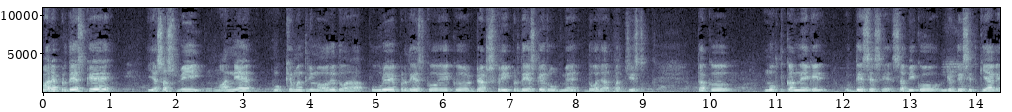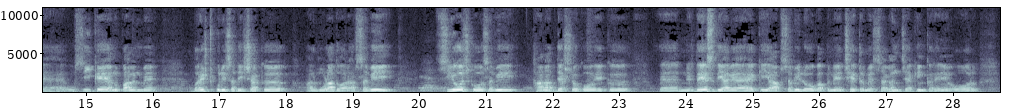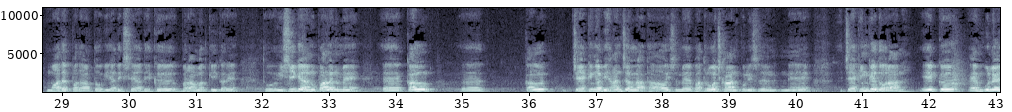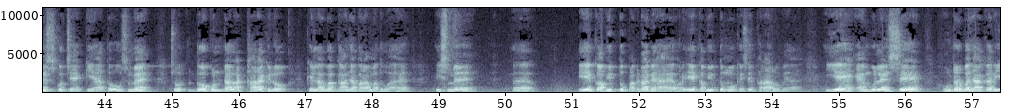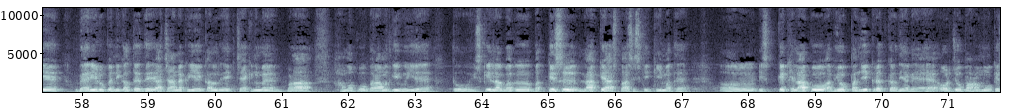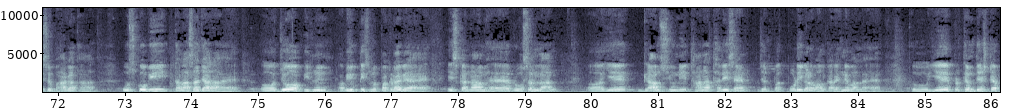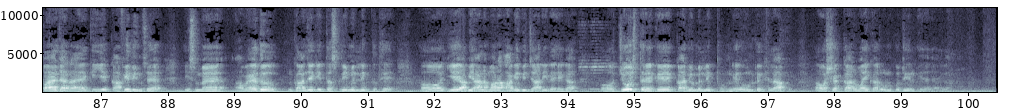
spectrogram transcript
हमारे प्रदेश के यशस्वी माननीय मुख्यमंत्री महोदय द्वारा पूरे प्रदेश को एक ड्रग्स फ्री प्रदेश के रूप में 2025 तक मुक्त करने के उद्देश्य से सभी को निर्देशित किया गया है। उसी के अनुपालन में वरिष्ठ पुलिस अधीक्षक अल्मोड़ा द्वारा सभी सीओज को, सभी थाना अध्यक्षों को एक निर्देश दिया गया है कि आप सभी लोग अपने क्षेत्र में सघन चेकिंग करें और मादक पदार्थों की अधिक से अधिक बरामदगी करें। तो इसी के अनुपालन में कल कल चेकिंग अभियान चल रहा था और इसमें भतरोज खान पुलिस ने चेकिंग के दौरान एक एंबुलेंस को चेक किया। तो उसमें तो दो कुंटल 18 किलो के लगभग गांजा बरामद हुआ है। इसमें एक अभियुक्त पकड़ा गया है और एक अभियुक्त मौके से फरार हो गया है। ये एंबुलेंस से हुटर बजाकर ये बैरियरों पे निकलते थे। अचानक ये कल एक चेकिंग में बड़ा हमको बरामदगी हुई है। तो इसकी लगभग 32 लाख के आसपास इसकी कीमत है और इसके खिलाफ अभियोग पंजीकृत कर दिया गया है और जो वहाँ मौके से भागा था, उसको भी तलाशा जा रहा है। और जो अभियुक्त इसमें पकड़ा गया है, इसका नाम है रोशन लाल ये ग्राम सिवनी थाना थली सैंड जनपद पोड़ी गढ़वाल का रहने वाला है। तो ये प्रथम दृष्टया पाया जा रहा है कि ये काफ़ी दिन से इसमें अवैध गांजे की तस्करी में लिप्त थे और ये अभियान हमारा आगे भी जारी रहेगा और जो इस तरह के कार्यों में लिप्त होंगे, उनके खिलाफ आवश्यक कार्रवाई कर उनको जेल भेजा जाएगा।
